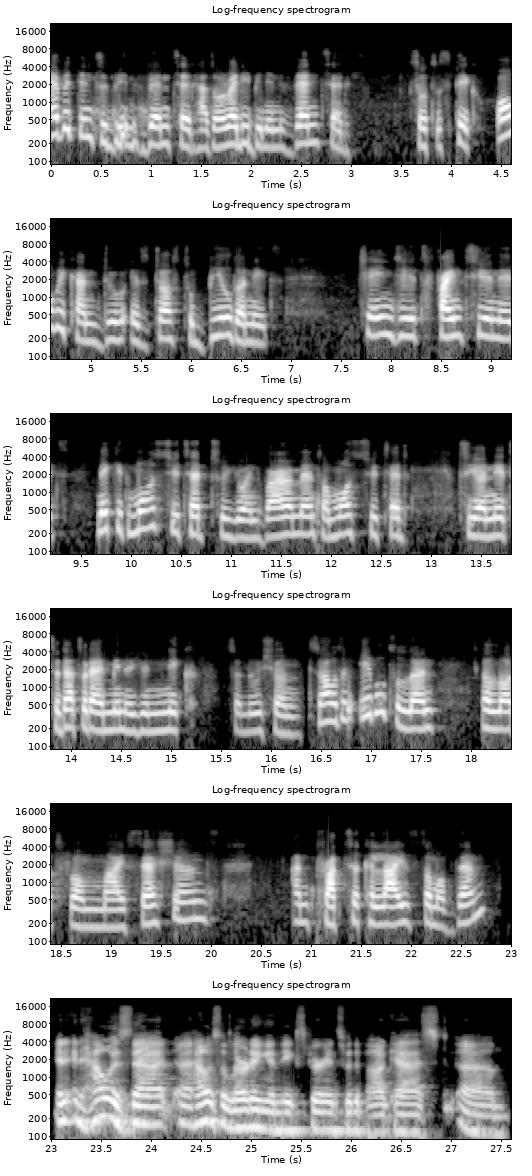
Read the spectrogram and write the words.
everything to be invented has already been invented, so to speak. All we can do is just to build on it, change it, fine tune it, make it more suited to your environment or more suited to your needs. So that's what I mean a unique solution. So I was able to learn a lot from my sessions and practicalize some of them. And, and how is that? Uh, how is the learning and the experience with the podcast um,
